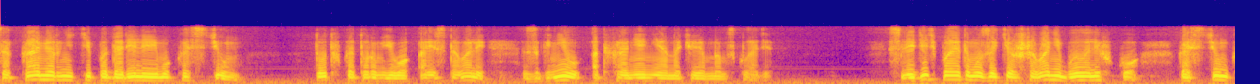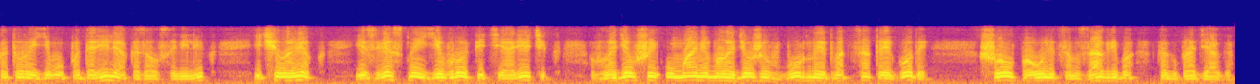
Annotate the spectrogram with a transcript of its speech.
сокамерники подарили ему костюм. Тот, в котором его арестовали, сгнил от хранения на тюремном складе. Следить поэтому за Кершавани было легко. Костюм, который ему подарили, оказался велик, и человек, известный Европе теоретик, владевший умами молодежи в бурные двадцатые годы, шел по улицам Загреба, как бродяга.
